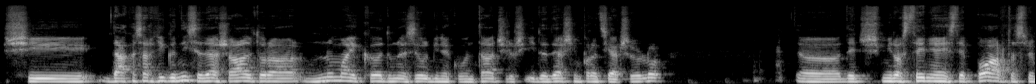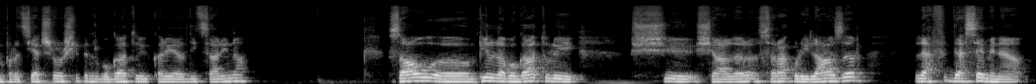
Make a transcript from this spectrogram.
și dacă s-ar fi gândit să dea așa altora, numai că Dumnezeu îl binecuvânta și îi dădea și împărăția cerurilor, uh, deci milostenia este poartă spre împărăția celor și pentru bogatul care i-a dit țarina. Sau uh, în pilda bogatului și, și al săracului Lazar, de asemenea,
